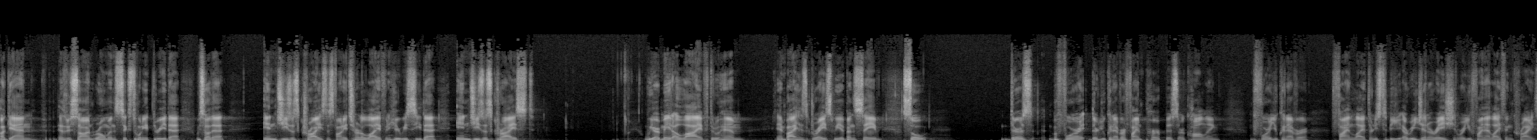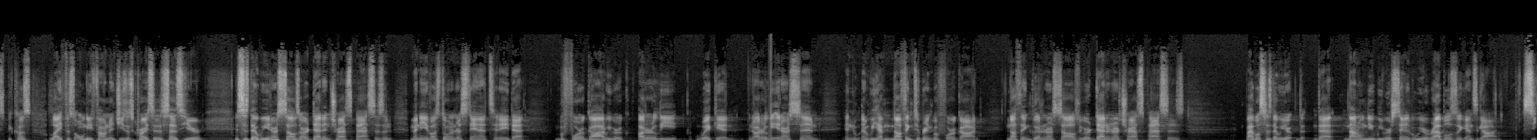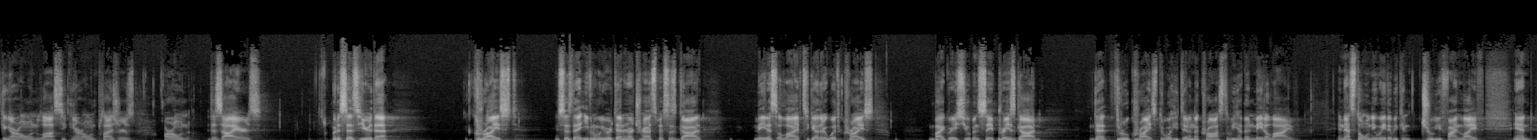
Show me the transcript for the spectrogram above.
again, as we saw in Romans 6:23, that we saw that in Jesus Christ is found eternal life, and here we see that in Jesus Christ we are made alive through Him, and by His grace we have been saved. So there's before there you can ever find purpose or calling, before you can ever find life, there needs to be a regeneration where you find that life in Christ, because life is only found in Jesus Christ, as it says here. It says that we in ourselves are dead in trespasses. And many of us don't understand that today, that before God, we were utterly wicked and utterly in our sin, and, and we have nothing to bring before God. Nothing good in ourselves. We were dead in our trespasses. Bible says that we are, that not only we were sinners, but we were rebels against God, seeking our own lust, seeking our own pleasures, our own desires. But it says here that Christ it says that even when we were dead in our trespasses, God made us alive together with Christ. By grace you have been saved. Praise God that through Christ, through what he did on the cross, we have been made alive. And that's the only way that we can truly find life. And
